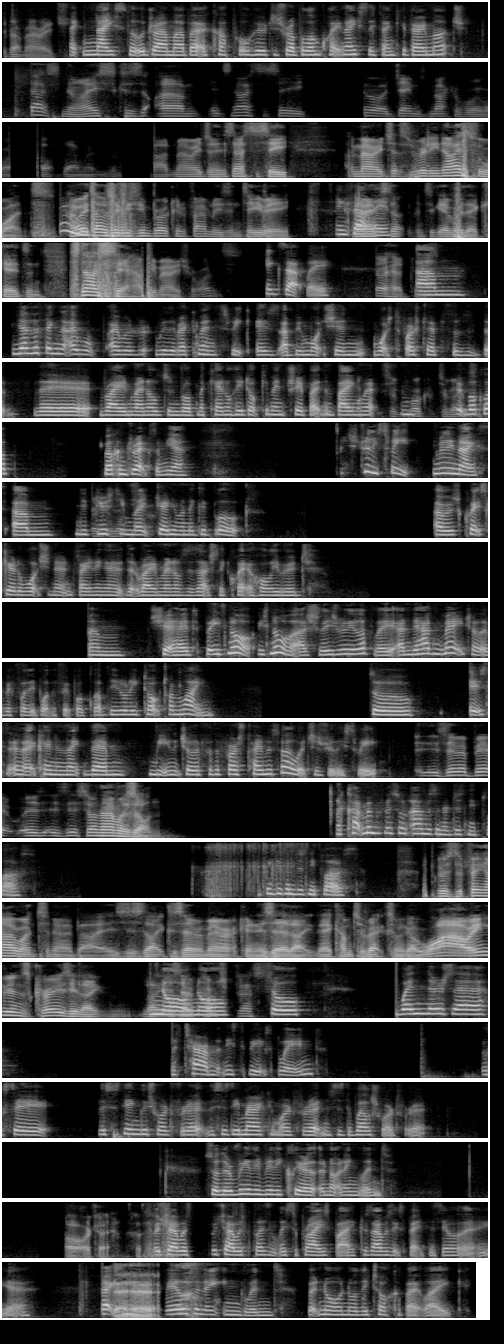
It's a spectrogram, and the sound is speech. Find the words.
about marriage. like nice little drama about a couple who just rub along quite nicely. Thank you very much. That's nice because um, it's nice to see. Saw a James McAvoy one lockdown when it was a bad marriage, and it's nice to see a marriage that's really nice for once. How many Hmm. times have you seen broken families in TV? Exactly. Parents not living together with their kids, and it's nice to see a happy marriage for once. Exactly. Go ahead. Please. Um, the other thing that I will I would really recommend this week is I've been watching watched the first two episodes of the, the Ryan Reynolds and Rob McElhenney documentary about them buying welcome, Wrexham to, welcome to Football Club. Welcome to Wrexham, yeah. It's really sweet, really nice. Um, they do seem like genuinely good blokes. I was quite scared of watching it and finding out that Ryan Reynolds is actually quite a Hollywood um shithead, but he's not. He's not actually. He's really lovely, and they hadn't met each other before they bought the football club. They'd only talked online, so it's kind of like them meeting each other for the first time as well, which is really sweet. Is there a bit? Is, is this on Amazon? I can't remember if it's on Amazon or Disney Plus. I think it's on Disney Plus. Because the thing I want to know about is, is like, because they're American, is there like they come to Wrexham and go, "Wow, England's crazy"? Like, like No, no. So when there's a a term that needs to be explained, they'll say this is the English word for it, this is the American word for it, and this is the Welsh word for it. So they're really, really clear that they're not in England, Oh, okay. Which I was, which I was pleasantly surprised by because I was expecting to say, "Oh, yeah, Wrexham Uh. is Wales and England," but no, no, they talk about like,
